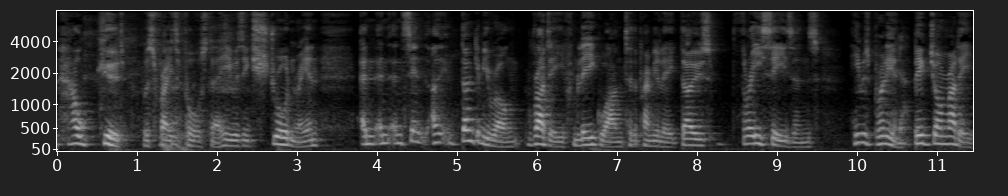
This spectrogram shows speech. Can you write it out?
How good was Fraser Forster? He was extraordinary, and and and, and since, I, don't get me wrong, Ruddy from League One to the Premier League, those three seasons, he was brilliant. Yeah. Big John Ruddy,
